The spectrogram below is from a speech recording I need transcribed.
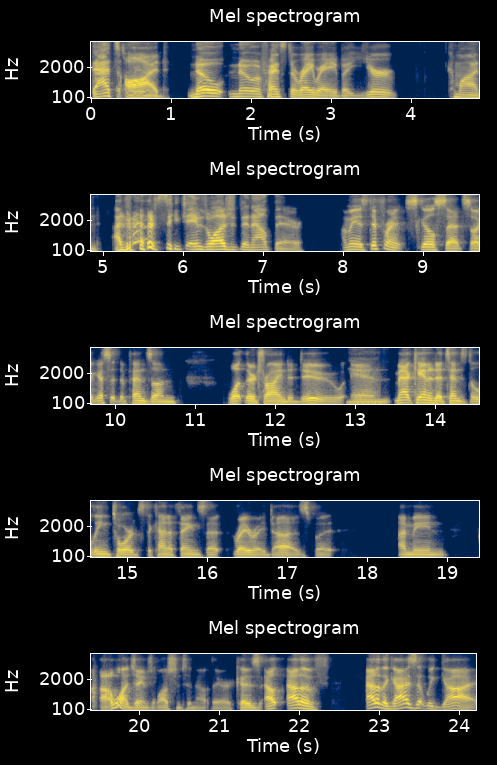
That's, That's weird. odd. No, no offense to Ray Ray, but you're come on. I'd rather see James Washington out there. I mean, it's different skill sets, so I guess it depends on what they're trying to do. Yeah. And Matt Canada tends to lean towards the kind of things that Ray Ray does. But I mean, I want James Washington out there because out out of out of the guys that we got,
